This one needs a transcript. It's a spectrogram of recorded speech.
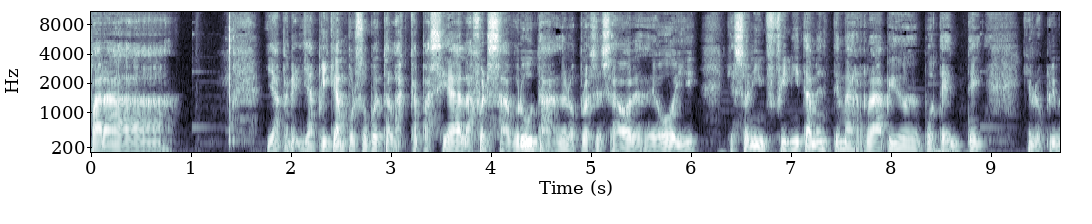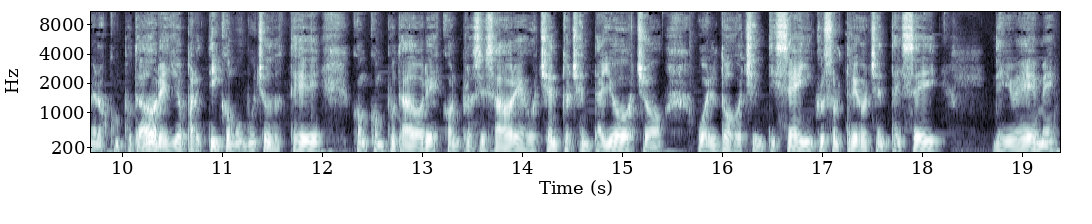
para y, aplican, por supuesto, las capacidades, la fuerza bruta de los procesadores de hoy, que son infinitamente más rápidos y potentes que los primeros computadores. Yo partí, como muchos de ustedes, con computadores con procesadores 8088 o el 286, incluso el 386 de IBM.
